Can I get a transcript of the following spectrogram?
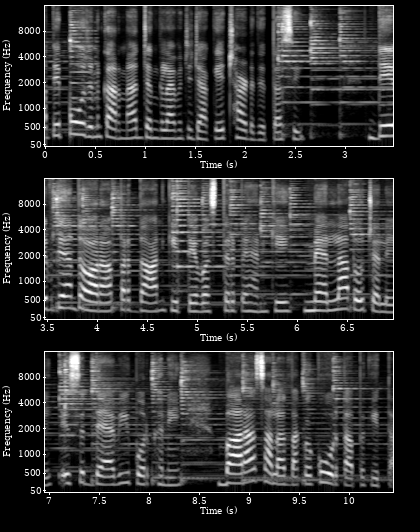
ਅਤੇ ਭੋਜਨ ਕਰਨਾ ਜੰਗਲਾਂ ਵਿੱਚ ਜਾ ਕੇ ਛੱਡ ਦਿੱਤਾ ਸੀ। ਦੇਵਤਿਆਂ ਦੁਆਰਾ ਪ੍ਰਦਾਨ ਕੀਤੇ ਵਸਤਰ ਪਹਿਨ ਕੇ ਮਹਿਲਾਂ ਤੋਂ ਚਲੇ ਇਸ ਦੇਵੀ ਪੁਰਖ ਨੇ 12 ਸਾਲਾਂ ਤੱਕ ਘੋਰ ਤਪ ਕੀਤਾ।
